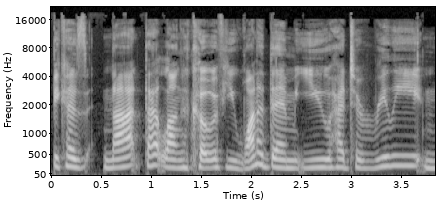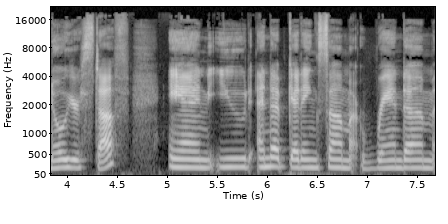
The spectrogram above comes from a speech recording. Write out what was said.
because not that long ago, if you wanted them, you had to really know your stuff and you'd end up getting some random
